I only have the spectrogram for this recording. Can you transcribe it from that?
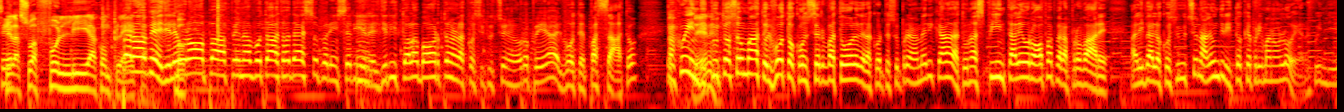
nella sua follia completa. Però vedi, Boh. l'Europa ha appena votato adesso per inserire il diritto all'aborto nella Costituzione europea, il voto è passato e quindi bene. tutto sommato il voto conservatore della Corte Suprema americana ha dato una spinta all'Europa per approvare a livello costituzionale un diritto che prima non lo era. Quindi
